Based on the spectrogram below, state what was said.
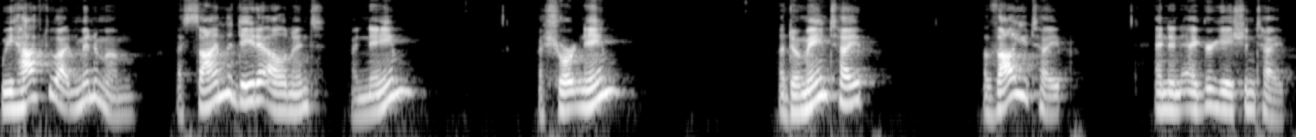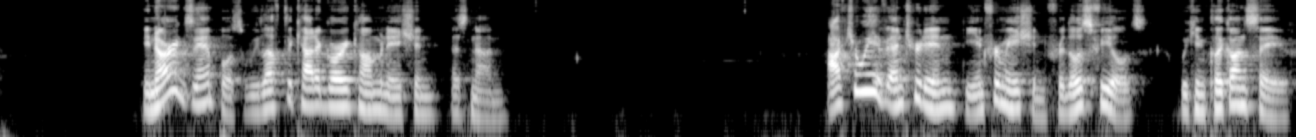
we have to at minimum assign the data element a name, a short name, a domain type, a value type, and an aggregation type. In our examples, we left the category combination as none. After we have entered in the information for those fields, we can click on Save.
